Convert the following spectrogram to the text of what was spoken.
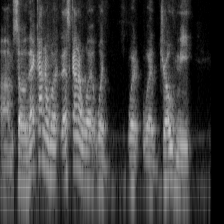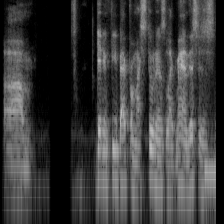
Um, so that kind of what that's kind of what what what what drove me um, getting feedback from my students. Like, man, this is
